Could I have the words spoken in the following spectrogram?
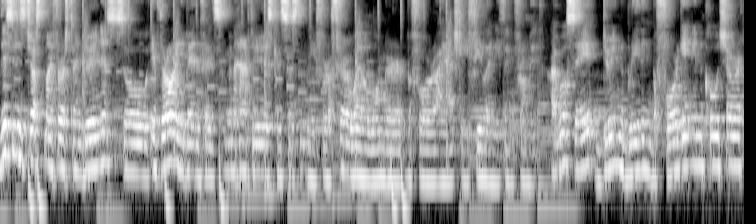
This is just my first time doing this, so if there are any benefits, I'm going to have to do this consistently for a fair while longer before I actually feel anything from it. I will say, doing the breathing before getting in the cold shower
